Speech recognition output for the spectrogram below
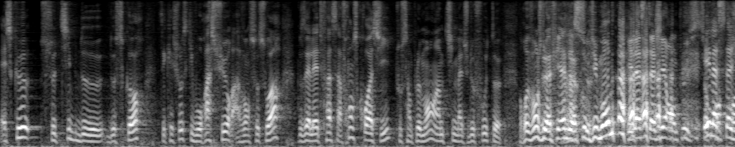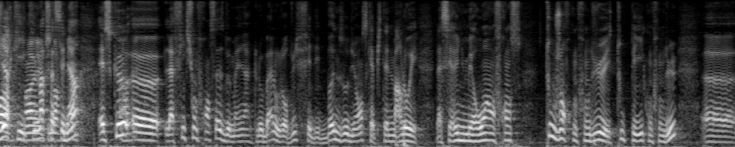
Est-ce que ce type de, score c'est quelque chose qui vous rassure avant ce soir? Vous allez être face à France-Croatie tout simplement, un petit match de foot revanche de la finale de la Coupe du Monde. Et la stagiaire en plus. et la stagiaire qui, marche assez bien. Est-ce que la fiction française de manière globale aujourd'hui fait des bonnes audiences? Capitaine Marlowe est la série numéro 1 en France tout genre confondu et tout pays confondu. Euh,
